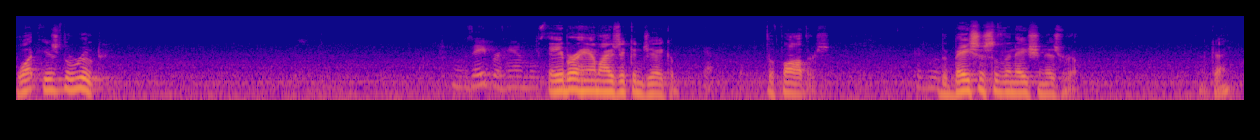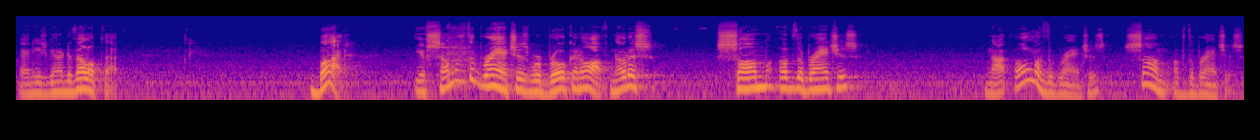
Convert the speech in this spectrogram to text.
What is the root? It was Abraham. Abraham, Isaac, and Jacob. The fathers, the basis of the nation Israel. Okay? And he's going to develop that. But if some of the branches were broken off, notice some of the branches, not all of the branches, some of the branches.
